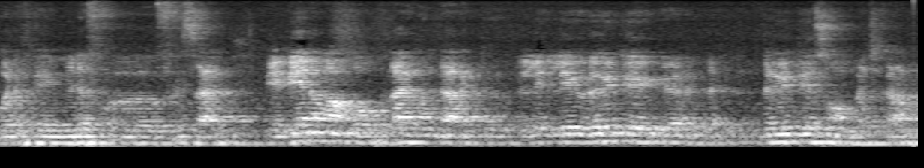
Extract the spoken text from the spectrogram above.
boo defee ñu def freestyle. Mais bien avant boobu live and direct léegi da ngay téye da ngay téye son ba ci kanam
